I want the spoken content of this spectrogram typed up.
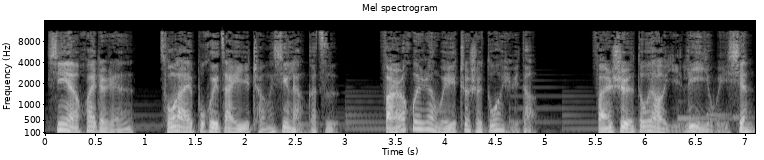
心眼坏的人从来不会在意诚信两个字，反而会认为这是多余的，凡事都要以利益为先。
